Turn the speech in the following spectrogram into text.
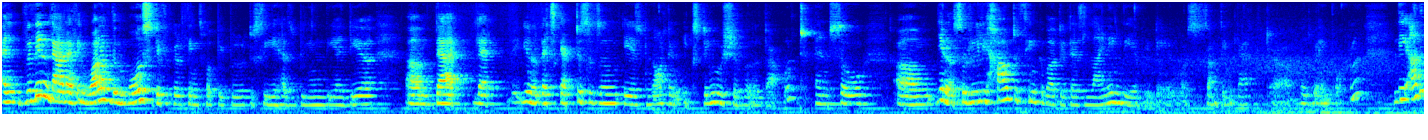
and within that, I think one of the most difficult things for people to see has been the idea um, that that you know that skepticism is not an extinguishable doubt, and so um, you know so really how to think about it as lining the everyday was something that uh, was very important. The other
